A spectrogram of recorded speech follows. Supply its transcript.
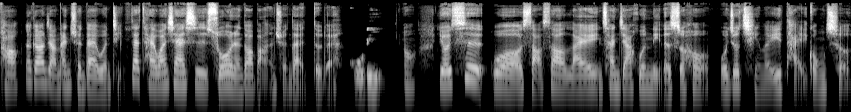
好，那刚刚讲安全带问题，在台湾现在是所有人都要绑安全带，对不对？鼓励。哦，有一次我嫂嫂来参加婚礼的时候，我就请了一台公车，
